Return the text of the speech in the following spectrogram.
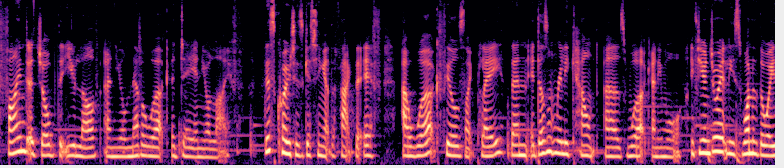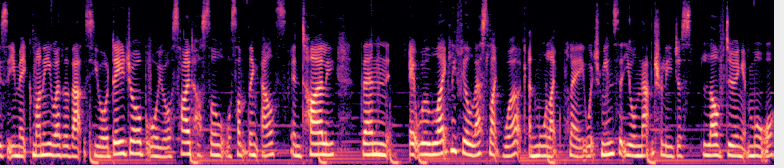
Find a job that you love and you'll never work a day in your life. This quote is getting at the fact that if our work feels like play, then it doesn't really count as work anymore. If you enjoy at least one of the ways that you make money, whether that's your day job or your side hustle or something else entirely, then it will likely feel less like work and more like play, which means that you'll naturally just love doing it more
